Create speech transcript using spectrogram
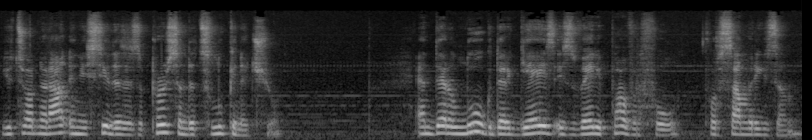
You turn around and you see this is a person that's looking at you. And their look their gaze is very powerful for some reason.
